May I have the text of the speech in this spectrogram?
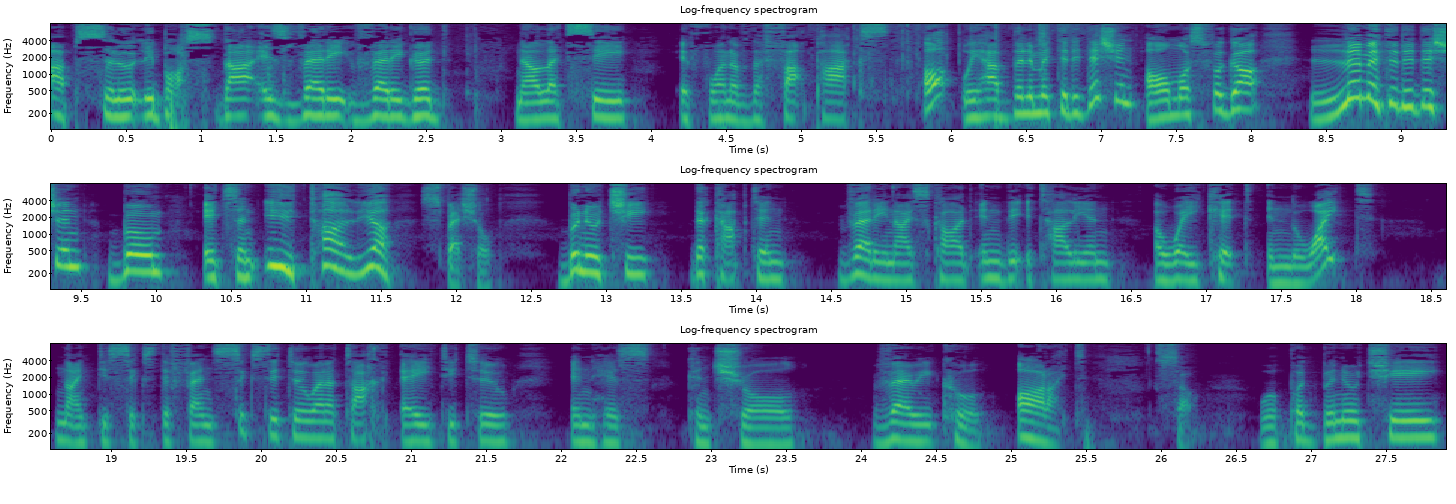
Absolutely boss. That is very, very good. Now let's see if one of the fat packs... Oh, we have the limited edition. Almost forgot. Limited edition. Boom. It's an Italia special. Bonucci, the captain. Very nice card in the Italian away kit in the white. 96 defense, 62 and attack, 82 in his control. Very cool. All right. So we'll put Bonucci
